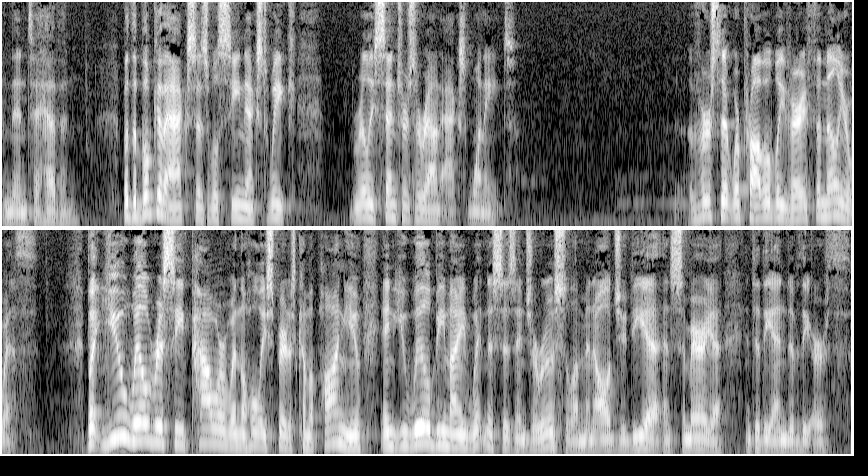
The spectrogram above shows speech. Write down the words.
and then to heaven. But the book of Acts, as we'll see next week, really centers around Acts 1 8. A verse that we're probably very familiar with. But you will receive power when the Holy Spirit has come upon you, and you will be my witnesses in Jerusalem and all Judea and Samaria and to the end of the earth.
